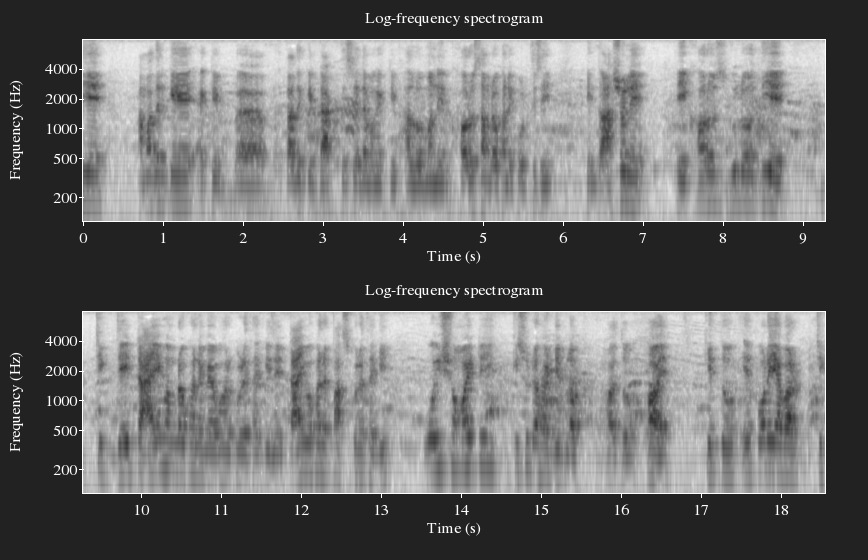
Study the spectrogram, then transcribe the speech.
দিয়ে আমাদেরকে একটি তাদেরকে ডাকতেছেন এবং একটি ভালো মানের খরচ আমরা ওখানে করতেছি। কিন্তু আসলে এই খরচগুলো দিয়ে ঠিক যেই টাইম আমরা ওখানে ব্যবহার করে থাকি, যে টাইম ওখানে পাস করে থাকি, ওই সময়টি কিছুটা হয় ডেভেলপ হয়তো হয়, কিন্তু এরপরেই আবার ঠিক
